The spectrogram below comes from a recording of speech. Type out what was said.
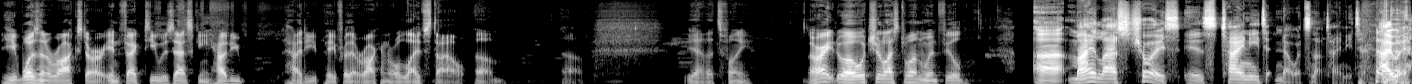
he wasn't a rock star. In fact, he was asking, "How do you, how do you pay for that rock and roll lifestyle?" Um, uh, yeah, that's funny. All right. Well, what's your last one, Winfield? Uh, my last choice is Tiny. T- no, it's not Tiny. Tim. I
